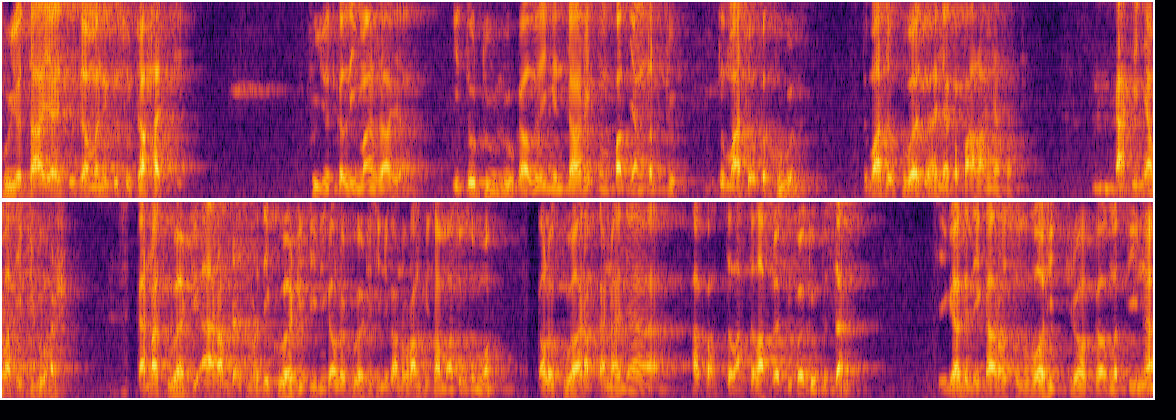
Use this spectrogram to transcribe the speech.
Buyut saya itu zaman itu sudah haji. Buyut kelima saya. Itu dulu kalau ingin cari tempat yang teduh, itu masuk ke gua. Itu masuk gua itu hanya kepalanya saja. Kakinya masih di luar. Karena gua di Arab tidak seperti gua di sini. Kalau gua di sini kan orang bisa masuk semua. Kalau gua Arab kan hanya apa celah-celah batu-batu besar. Sehingga ketika Rasulullah hijrah ke Medina,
